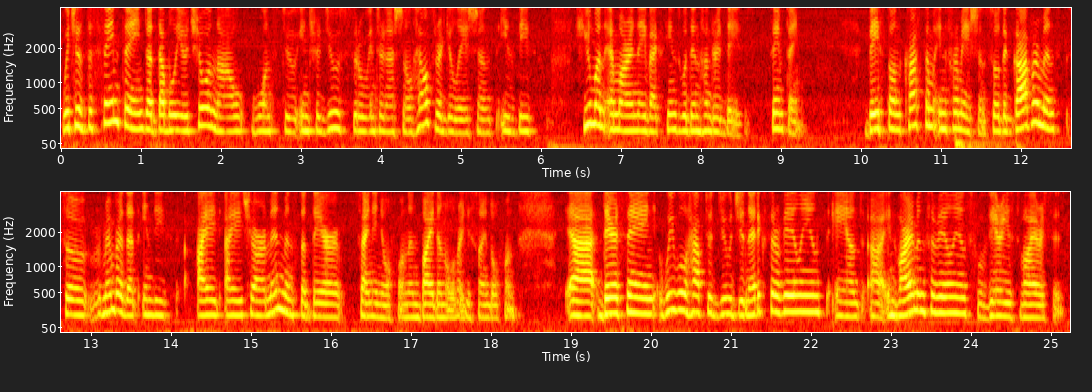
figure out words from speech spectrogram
which is the same thing that WHO now wants to introduce through international health regulations. Is these human mRNA vaccines within 100 days? Same thing based on custom information. So the governments, so remember that in these IHR amendments that they're signing off on, and Biden already signed off on, uh, they're saying we will have to do genetic surveillance and uh, environment surveillance for various viruses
